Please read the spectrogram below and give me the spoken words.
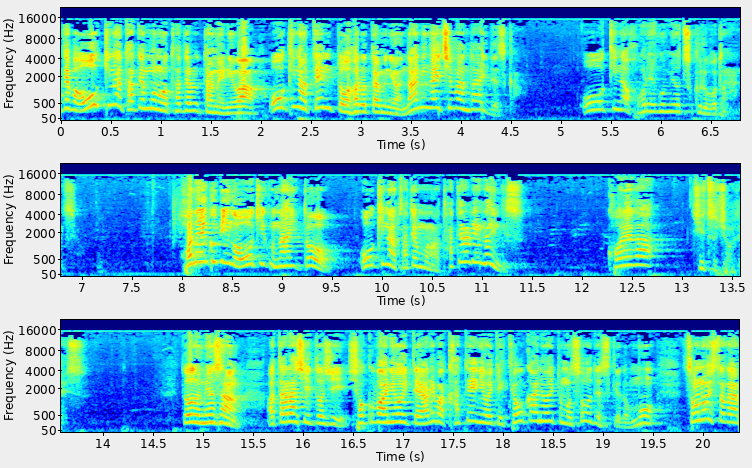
例えば大きな建物を建てるためには、大きなテントを張るためには何が一番大事ですか？大きな骨組みを作ることなんですよ。骨組みが大きくないと、大きな建物は建てられないんです。これが秩序です。どうぞ皆さん、新しい年、職場において、あるいは家庭において、教会においてもそうですけども、その人が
